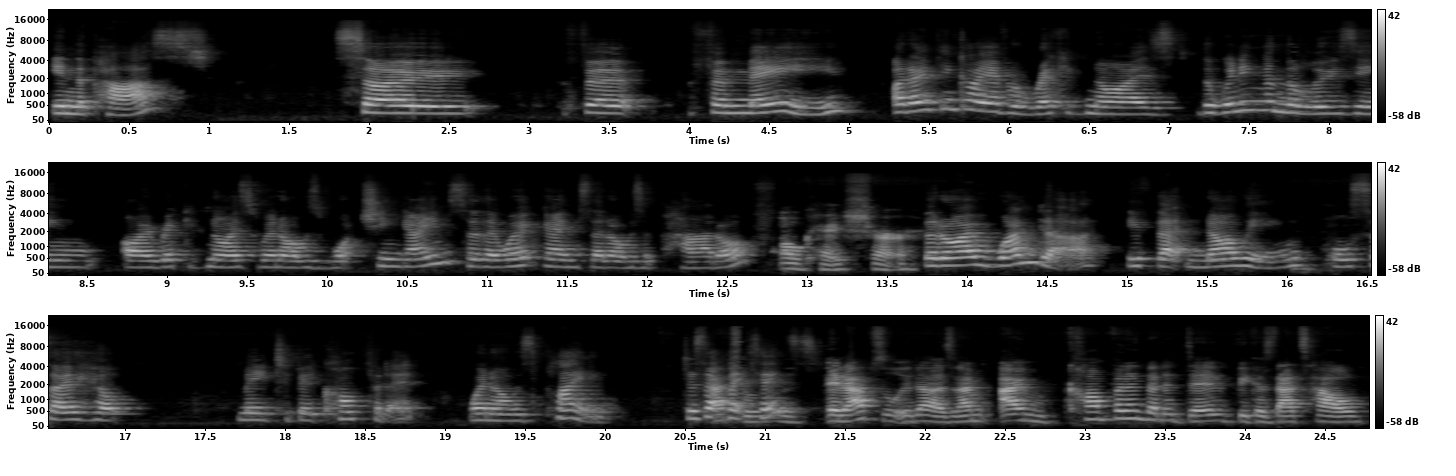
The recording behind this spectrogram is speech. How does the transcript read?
in the past. So for for me, I don't think I ever recognized the winning and the losing. I recognized when I was watching games. So they weren't games that I was a part of. Okay, sure. But I wonder if that knowing also helped me to be confident when I was playing. Does that absolutely. make sense? It absolutely does. And I'm I'm confident that it did because that's how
